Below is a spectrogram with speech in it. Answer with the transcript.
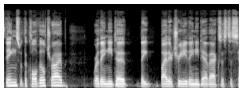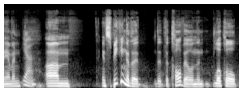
things with the Colville tribe where they need to they by their treaty they need to have access to salmon. Yeah. And speaking of the the, the Colville and the local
